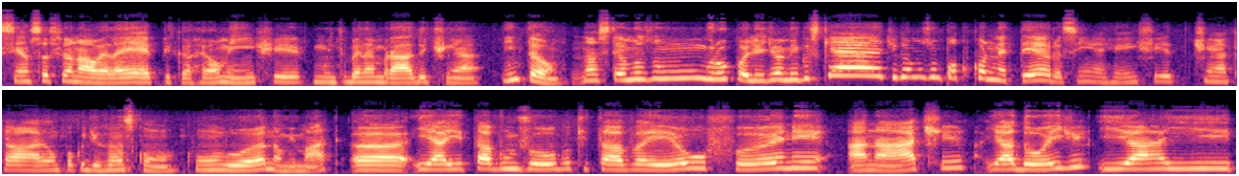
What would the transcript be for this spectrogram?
sensacional, ela é épica, realmente, muito bem lembrada, tinha... Então, nós temos um grupo ali de amigos que é, digamos, um pouco corneteiro, assim, a gente tinha aquela, um pouco de ranço com, com o Luan, não me mata, uh, e aí tava um jogo que tava eu, o Fanny, a Nath e a Doide, e aí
